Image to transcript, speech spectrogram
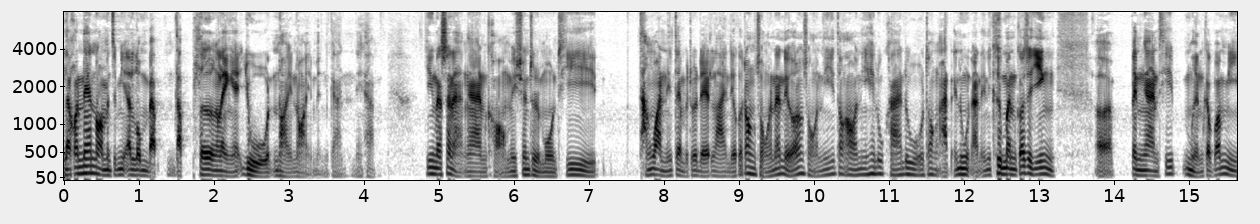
แล้วก็แน่นอนมันจะมีอารมณ์แบบดับเพลิงอะไรเงี้ยอยู่หน่อยๆเหมือนกันนะครับยิ่งลักษณะงานของ Mission to the Moon ที่ทั้งวันนี้เต็มไปด้วยเดทไลน์เดี๋ยวก็ต้องส่งอันนั้นเดี๋ยวก็ต้องส่งอันนี้ต้องเอาอันนี้ให้ลูกค้าดูต้องอัดไอ้นู่นอัดไอ้นี่คือมันก็จะยิ่งเเป็นงานที่เหมือนกับว่ามี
